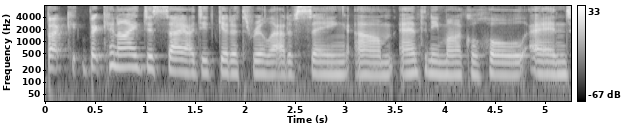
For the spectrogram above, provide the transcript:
But but can I just say I did get a thrill out of seeing um, Anthony Michael Hall and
